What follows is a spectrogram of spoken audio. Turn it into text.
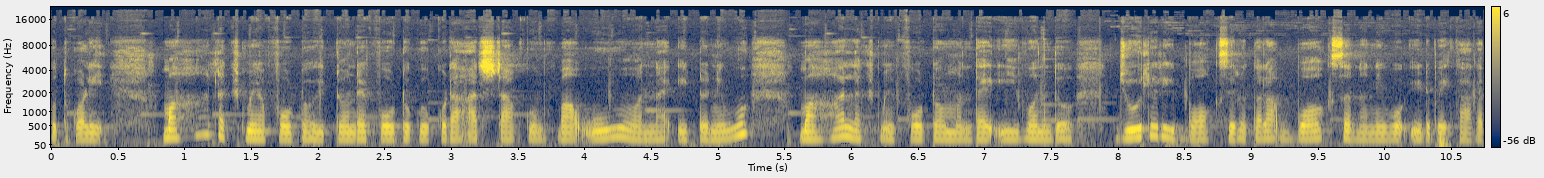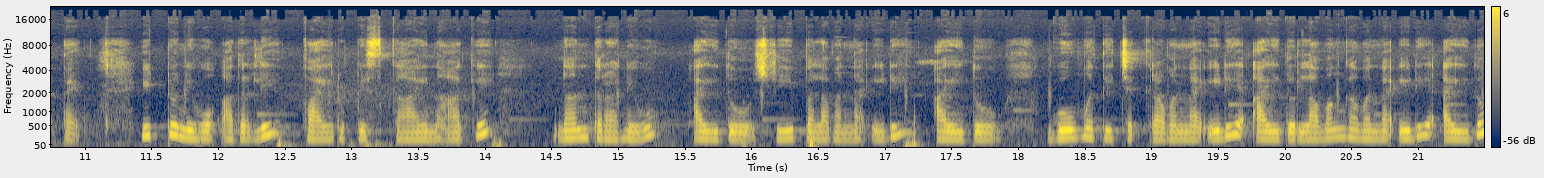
ಕೂತ್ಕೊಳ್ಳಿ. ಮಹಾಲಕ್ಷ್ಮಿಯ ಫೋಟೋ ಇತ್ತು ಅಂದರೆ ಫೋಟೋಗೂ ಕೂಡ ಅರ್ಶ ಕುಂಕುಮ ಹೂವನ್ನು ಇಟ್ಟು ನೀವು ಮಹಾಲಕ್ಷ್ಮಿ ಫೋಟೋ ಮುಂದೆ ಈ ಒಂದು ಜ್ಯುವೆಲರಿ ಬಾಕ್ಸ್ ಇರುತ್ತಲ್ಲ ಬಾಕ್ಸನ್ನು ನೀವು ಇಡಬೇಕಾಗತ್ತೆ. ಇಟ್ಟು ನೀವು ಅದರಲ್ಲಿ ಫೈವ್ ರುಪೀಸ್ ಕಾಯಿನ್ ಹಾಕಿ ನಂತರ ನೀವು ಐದು ಶ್ರೀಫಲವನ್ನು ಇಡಿ, ಐದು ಗೋಮತಿ ಚಕ್ರವನ್ನು ಇಡಿ, ಐದು ಲವಂಗವನ್ನು ಇಡಿ, ಐದು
